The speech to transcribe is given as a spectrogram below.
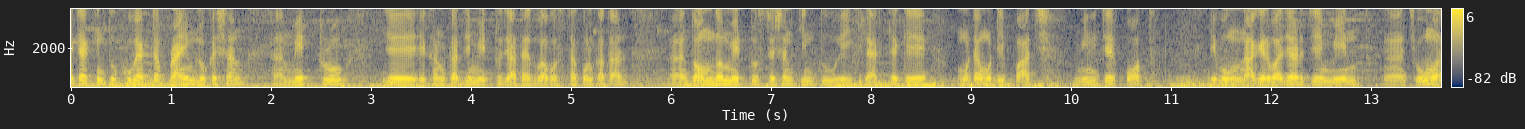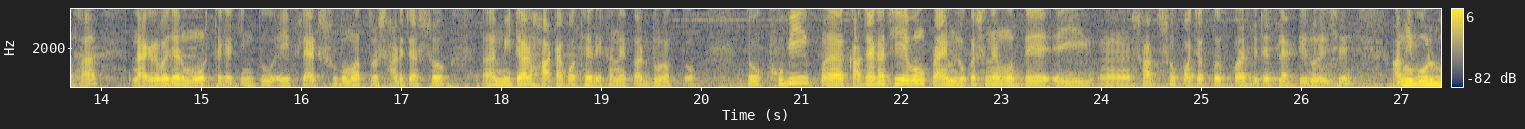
এটা কিন্তু খুব একটা প্রাইম লোকেশান মেট্রো যে এখানকার যে মেট্রো যাতায়াত ব্যবস্থা কলকাতার দমদম মেট্রো স্টেশন কিন্তু এই ফ্ল্যাট থেকে মোটামুটি পাঁচ মিনিটের পথ এবং নাগেরবাজার যে মেন চৌমাথা, নাগেরবাজার মোড় থেকে কিন্তু এই ফ্ল্যাট শুধুমাত্র সাড়ে চারশো মিটার হাঁটা পথের এখানকার দূরত্ব। তো খুবই কাছাকাছি এবং প্রাইম লোকেশনের মধ্যে এই সাতশো পঁচাত্তর স্কোয়ার ফিটের ফ্ল্যাটটি রয়েছে। আমি বলব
